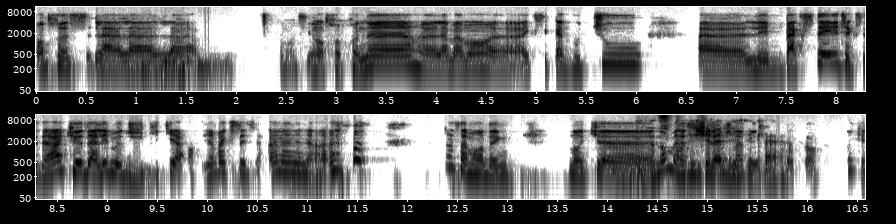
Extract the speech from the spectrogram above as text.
entre la, la, comment dire, l'entrepreneur, euh, la maman euh, avec ses quatre bouts de chou, euh, les backstage, etc., que d'aller me dupliquer à partir d'un backstage. Ah non, non, non. Ah, ça me rend dingue. Donc, euh, non, mais la simplifier la vie, c'est clair. D'accord. OK.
